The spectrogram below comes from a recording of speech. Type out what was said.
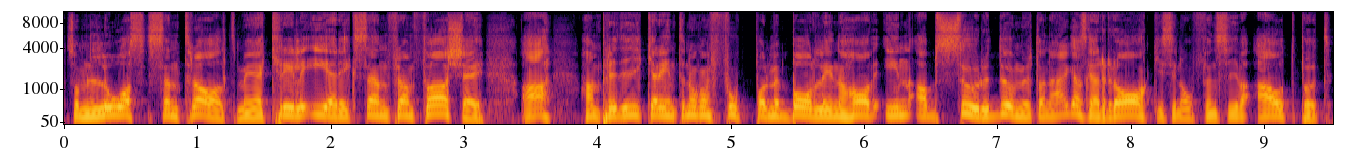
som lås centralt med Krille Eriksen framför sig. Ja, han predikar inte någon fotboll med bollinnehav in absurdum utan är ganska rak i sin offensiva output.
